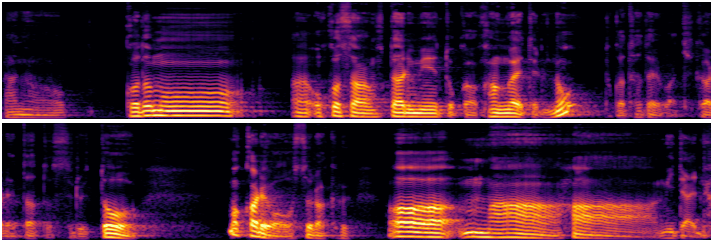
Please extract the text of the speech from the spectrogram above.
あの子供お子さん2人目とか考えてるの？とか例えば聞かれたとすると、まあ、彼はおそらく「ああまあはあ」みたいな。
